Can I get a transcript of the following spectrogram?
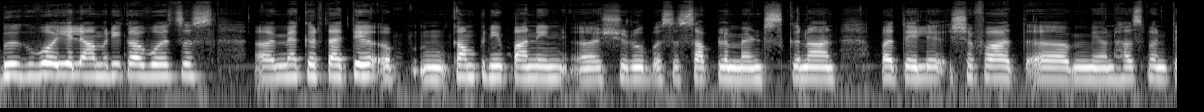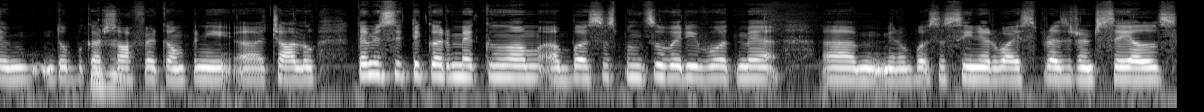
بہٕ وۄنۍ ییٚلہِ اَمریٖکا وٲژٕس مےٚ کٔر تَتہِ کَمپٔنی پَنٕنۍ شروٗع بہٕ ٲسٕس سَپلِمٮ۪نٛٹٕس کٕنان پَتہٕ ییٚلہِ شفات میون ہَسبَنٛڈ تٔمۍ دوٚپ بہٕ کَرٕ سافٹوِیَر کَمپٔنی چالوٗ تٔمِس سۭتۍ تہِ کٔر مےٚ کٲم بہٕ ٲسٕس پٕنٛژٕ ؤری ووت مےٚ بہٕ ٲسٕس سیٖنیَر وایِس پرٛٮ۪زِڈٮ۪نٛٹ سیلٕز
